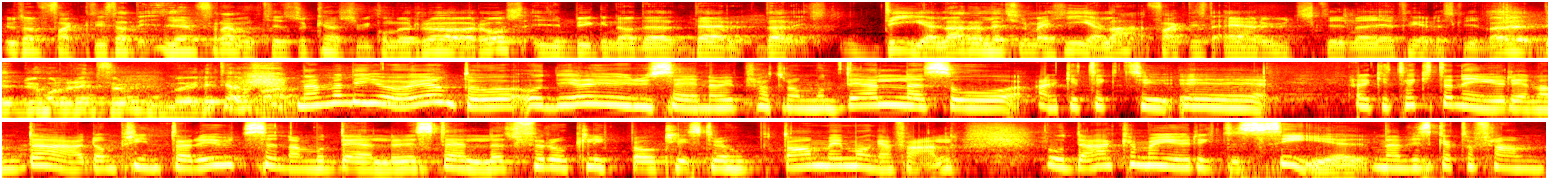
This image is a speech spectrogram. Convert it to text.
utan faktiskt att i en framtid så kanske vi kommer röra oss i byggnader där, där delar eller till och med hela faktiskt är utskrivna i en 3D-skrivare. Du håller det inte för omöjligt i alla fall? Nej, men det gör jag inte. Och och det är ju du säger när vi pratar om modeller så arkitektur, eh, arkitekterna är ju redan där. De printar ut sina modeller istället för att klippa och klistra ihop dem i många fall. Och där kan man ju riktigt se när vi ska ta fram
